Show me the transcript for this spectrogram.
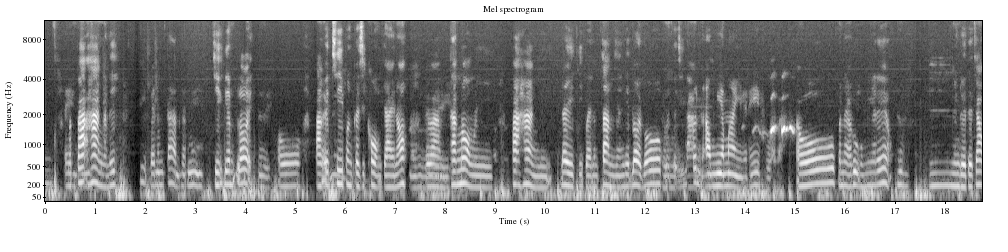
มแต่บัดปะห่างกันดิที่ไปน้ำตาลครับนี่จีกเรียบร้อยโดยโอ้ทาง FC เพิ่นก็สิของใจเนาะแต่ว่าทางน้องนี่ปะห่างนี่ได้ที่ไปน้ำตาลหยังเรียบร้อยบ่เพิ่เพิ่นนก็สิถามเพิ่นเอาเมียใหม่เลยเด้ผัวก็โอ้เพิ่นเอาลูกกับเมียแล้วอืม อืมยังเหลือแต่เจ้า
